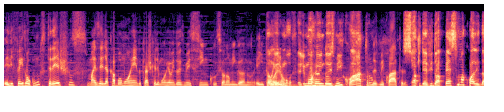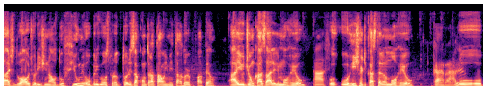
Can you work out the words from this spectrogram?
ele fez alguns trechos, mas ele acabou morrendo, que acho que ele morreu em 2005, se eu não me engano. Então, ele, ele, não... ele morreu em 2004. 2004. Só que devido à péssima qualidade do áudio original do filme, obrigou os produtores a contratar um imitador pro papel. Aí o John Casale ele morreu. Ah, o, o Richard Castellano morreu. Caralho. O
